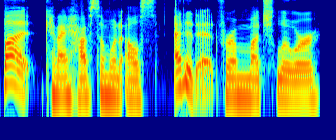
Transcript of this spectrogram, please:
but can I have someone else edit it for a much lower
